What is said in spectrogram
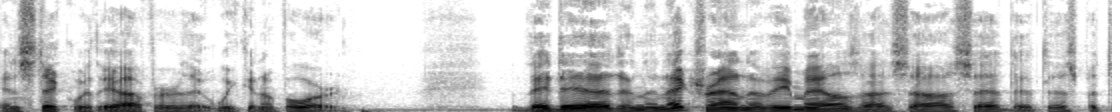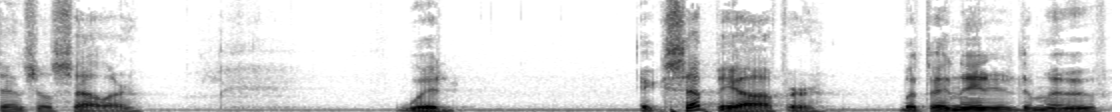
and stick with the offer that we can afford. They did, and the next round of emails I saw said that this potential seller would accept the offer, but they needed to move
